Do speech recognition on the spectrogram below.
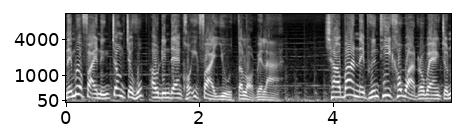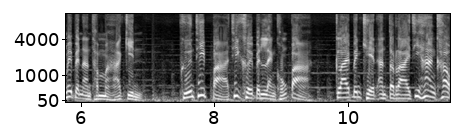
ในเมื่อฝ่ายหนึ่งจ้องจะฮุบเอาดินแดงของอีกฝ่ายอยู่ตลอดเวลา ชาวบ้านในพื้นที่เขาหวาดระแวงจนไม่เป็นอันทำมาหากิน พื้นที่ป่าที่เคยเป็นแหล่งของป่า กลายเป็นเขตอันตรายที่ห้างเข้า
